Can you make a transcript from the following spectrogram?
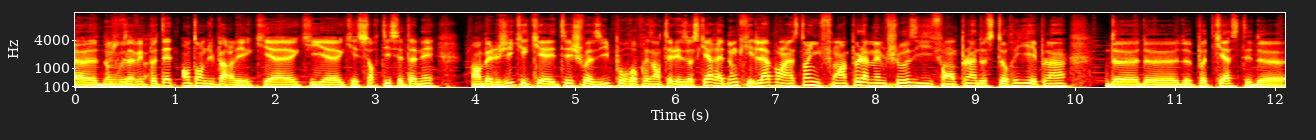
Euh, dont vous avez peut-être entendu parler, qui, a, qui, a- qui est sorti cette année en Belgique et qui a été choisi pour représenter les Oscars. Et donc là, pour l'instant, ils font un peu la même chose. Ils font plein de stories et plein de, de, de podcasts et de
